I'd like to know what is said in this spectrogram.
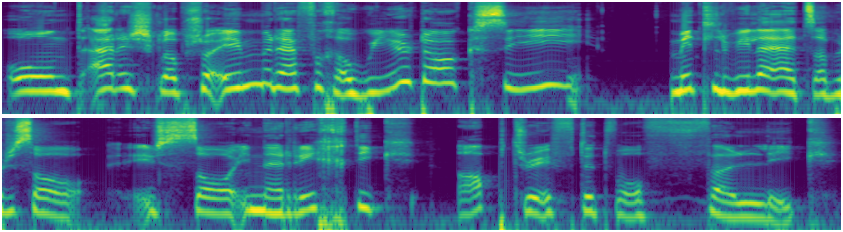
Und er ist glaube schon immer einfach ein Weirdo gewesen. Mittlerweile hat es aber so, ist so in eine Richtung abdriftet, wo völlig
